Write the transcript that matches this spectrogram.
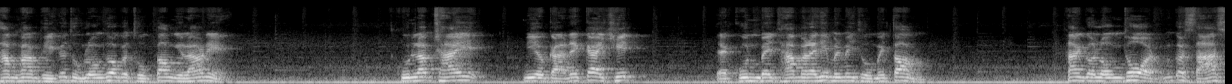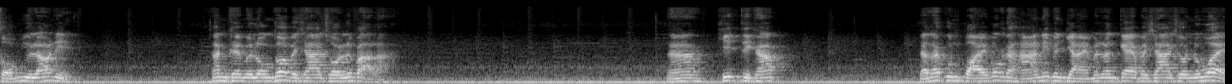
ทำความผิดก็ถูกลงโทษก็ถูกต้องอยู่แล้วนี่ คุณรับใช้มีโอกาสได้ใกล้ชิด แต่คุณไปทำอะไรที่มันไม่ถูกไม่ต้อง ท่านก็ลงโทษมันก็สาสมอยู่แล้วนี่ ท่านเคยมาลงโทษประชาชนหรือเปล่าล่ะนะคิดสิครับ แต่ถ้าคุณปล่อยพวกทหารนี่เป็นใหญ่มันรังแกประชาชนนะเว้ย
